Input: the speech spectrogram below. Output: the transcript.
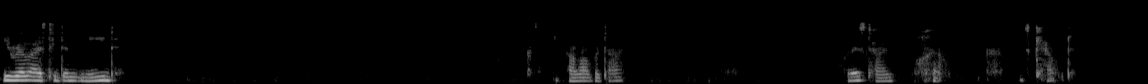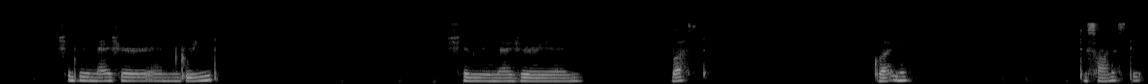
he realized he didn't need. Not all the time. What is time? Well, let's count. Should we measure in greed? Should we measure in lust? Gluttony? Dishonesty?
